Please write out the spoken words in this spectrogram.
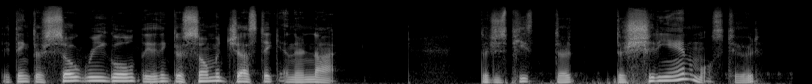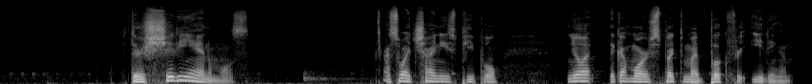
They think they're so regal. They think they're so majestic, and they're not. They're just piece. They're they're shitty animals, dude. They're shitty animals. That's why Chinese people, you know what? They got more respect in my book for eating them.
